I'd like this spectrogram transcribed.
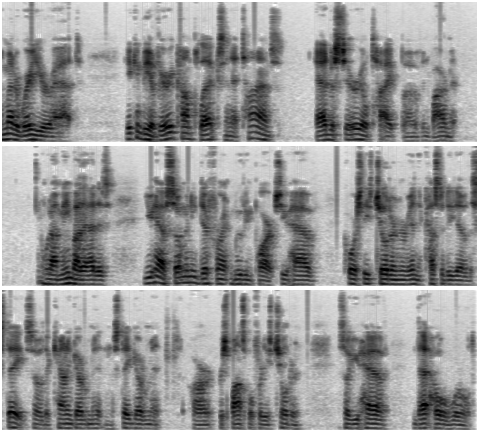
no matter where you're at, it can be a very complex and at times adversarial type of environment. What I mean by that is you have so many different moving parts. You have, of course, these children are in the custody of the state, so the county government and the state government are responsible for these children. So you have that whole world.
